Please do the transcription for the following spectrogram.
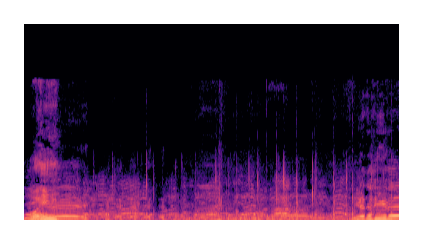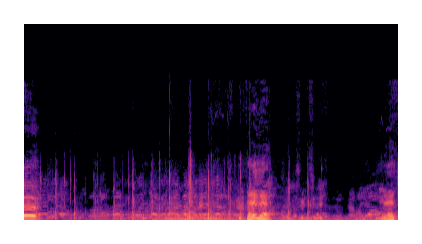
वही। ये तो जीत तो पहले मैच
